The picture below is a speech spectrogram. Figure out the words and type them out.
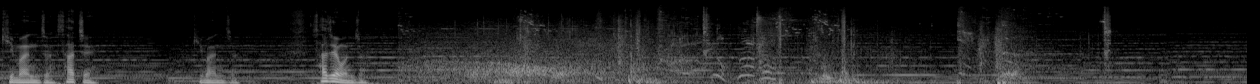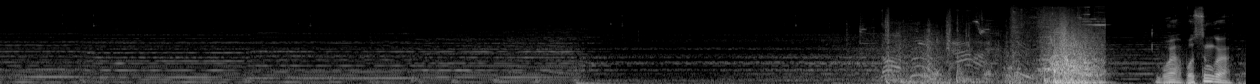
기만자 사제 기만자 사제 먼저 뭐야 뭐 쓴 거야? 야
